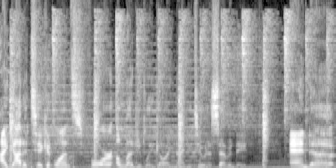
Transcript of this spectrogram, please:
I got a ticket once for allegedly going 92 and a 70, and uh,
